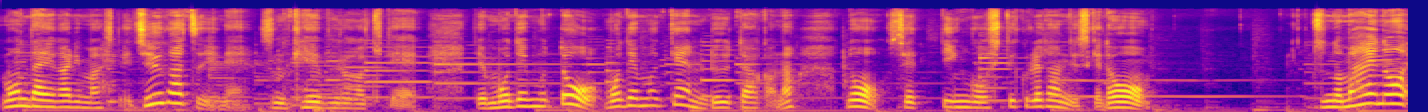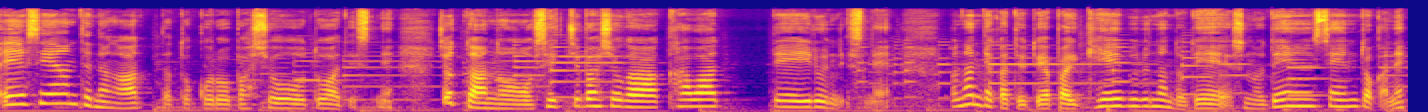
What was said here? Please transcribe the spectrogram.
問題がありまして10月にねそのケーブルが来てでモデムとモデム兼ルーターかなのセッティングをしてくれたんですけどその前の衛星アンテナがあったところ場所とはですねちょっとあの設置場所が変わってているんですね。まあ、なんでかというとやっぱりケーブルなどでその電線とかね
